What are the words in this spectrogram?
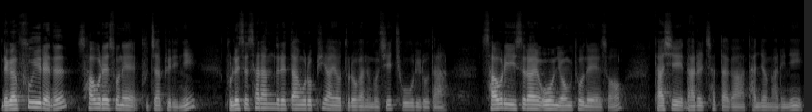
내가 후일에는 사울의 손에 붙잡히리니 블레셋 사람들의 땅으로 피하여 들어가는 것이 좋으리로다. 사울이 이스라엘 온 영토 내에서 다시 나를 찾다가 단념하리니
